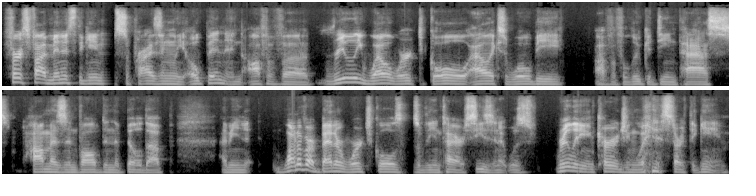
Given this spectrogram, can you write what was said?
first five minutes, the game surprisingly open and off of a really well worked goal. Alex Iwobi off of a Lucas Digne pass. James involved in the buildup. I mean, one of our better worked goals of the entire season. It was really encouraging way to start the game.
